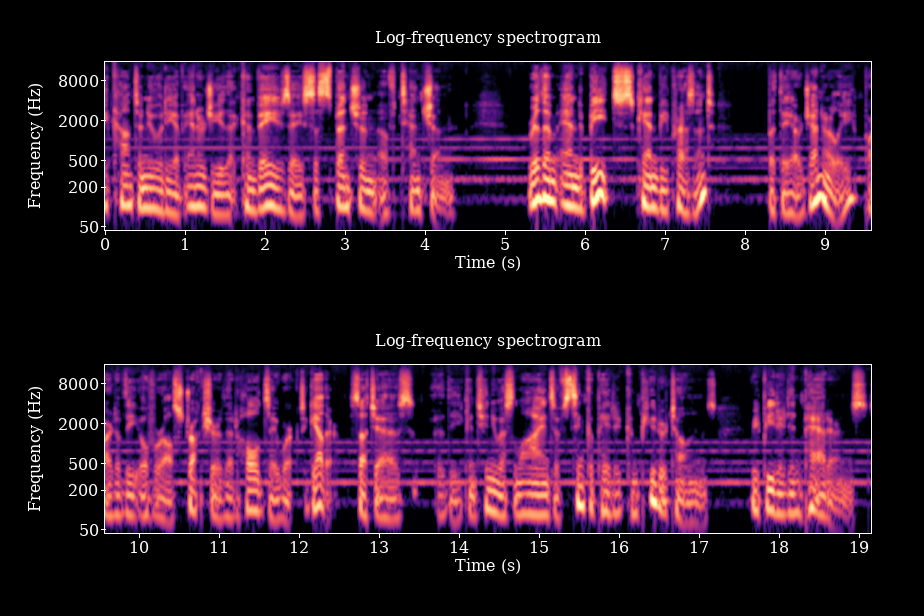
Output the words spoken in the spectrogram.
a continuity of energy that conveys a suspension of tension. Rhythm and beats can be present, but they are generally part of the overall structure that holds a work together, such as the continuous lines of syncopated computer tones repeated in patterns,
